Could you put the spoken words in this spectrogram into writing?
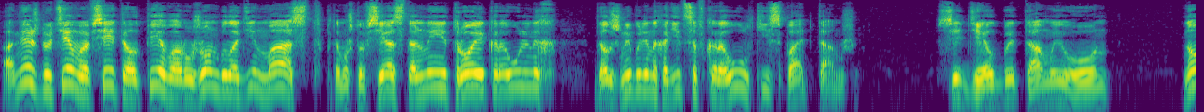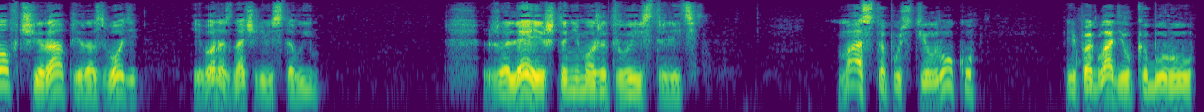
А между тем во всей толпе вооружен был один маст, потому что все остальные трое караульных должны были находиться в караулке и спать там же. Сидел бы там и он. Но вчера при разводе его назначили вестовым. Жалея, что не может выстрелить. Маст опустил руку и погладил кобуру,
